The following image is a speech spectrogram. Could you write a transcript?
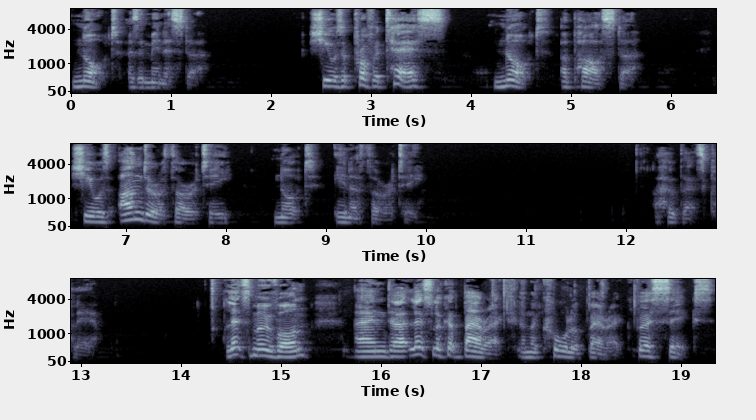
not as a minister. She was a prophetess, not a pastor. She was under authority, not in authority. I hope that's clear. Let's move on and uh, let's look at Barak and the call of Barak. Verse 6.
